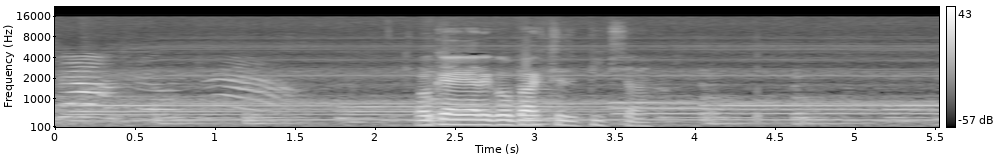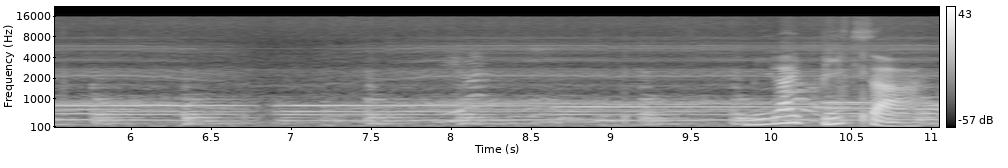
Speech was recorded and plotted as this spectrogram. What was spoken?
drown, Phil, drown. Okay, I gotta go back to the pizza. Me like pizza.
